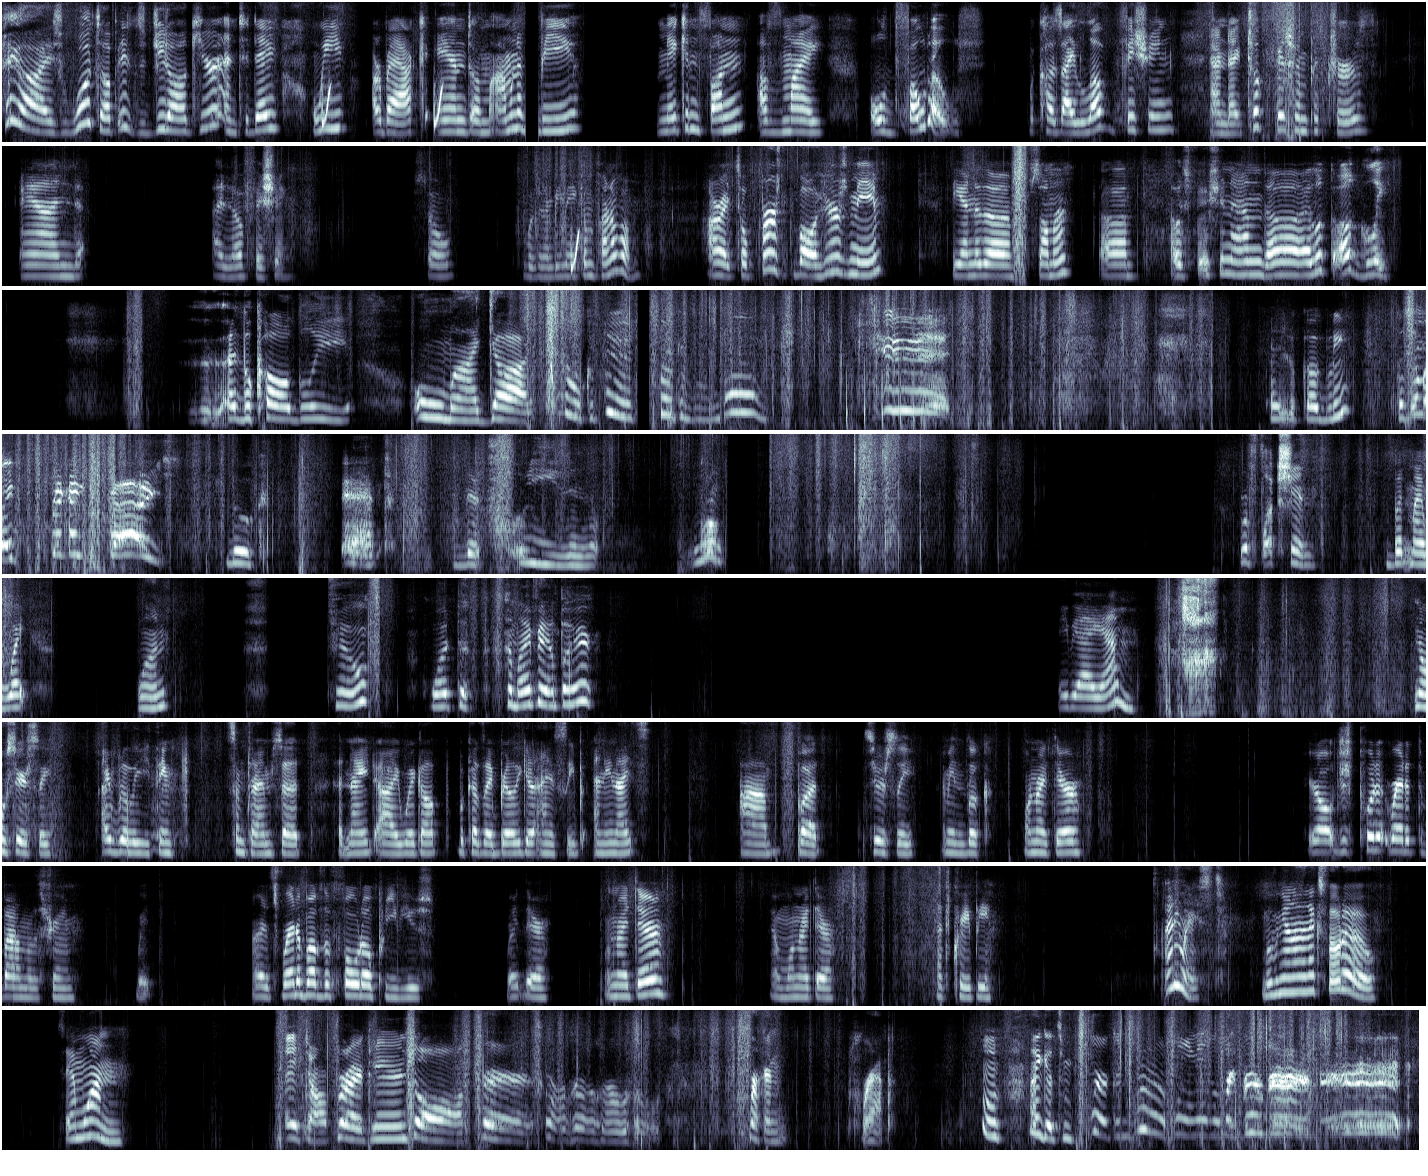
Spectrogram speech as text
Hey guys, what's up? It's G Dog here, and today we are back, and um, I'm gonna be making fun of my old photos because I love fishing and I took fishing pictures, and I love fishing. So we're gonna be making fun of them. All right. So first of all, here's me. The end of the summer. Um, I was fishing and uh, I look ugly. I look ugly. Oh my god. Look at this fucking oh, shit. I look ugly because of my freaking face. Look at the trees and the reflection. But my white one, what the? Am I vampire? Maybe I am. No, seriously. I really think sometimes that at night I wake up because I barely get any sleep any nights. Um, but seriously, I mean, look, one right there. Here, I'll just put it right at the bottom of the stream. Wait. Alright, it's right above the photo previews. Right there. One right there. And one right there. That's creepy. Anyways, moving on to the next photo. Sam 1. It's a freaking dogfish. freaking crap. Oh, I got some freaking crap all over my burger.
